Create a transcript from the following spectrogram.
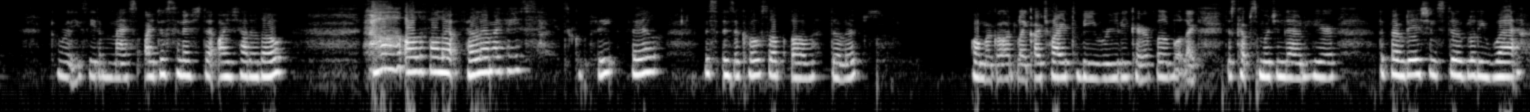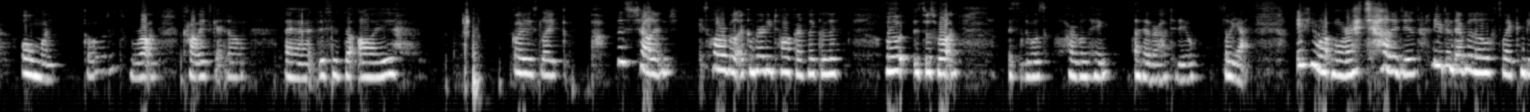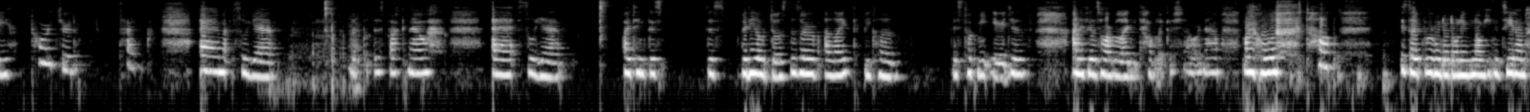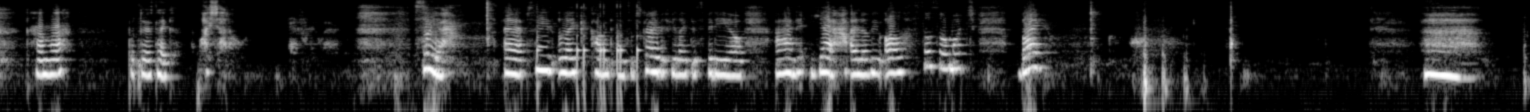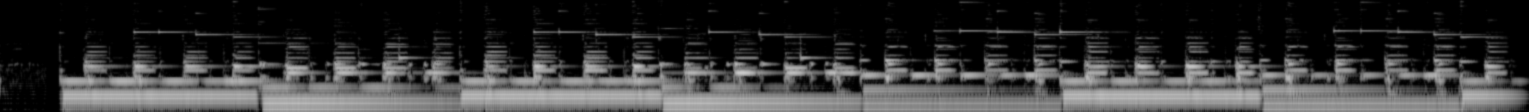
You can really see the mess. I just finished the eyeshadow though. All the fallout fell on my face. It's a complete fail. This is a close-up of the lips oh my god like I tried to be really careful but like just kept smudging down here. The foundation's still bloody wet. Oh my god it's rotten. Can't wait to get it off. Uh, this is the eye. Guys like this challenge is horrible. I can barely talk. I have like a list. Oh it's just rotten. Is the most horrible thing I've ever had to do. So yeah. If you want more challenges leave them down below so I can be tortured. Thanks. Um so yeah let put this back now. Uh, so yeah, I think this this video does deserve a like because this took me ages and it feels horrible. I need to have like a shower now. My whole top is like ruined. I don't even know if you can see it on camera, but there's like eyeshadow everywhere. So yeah. Uh, please like, comment and subscribe if you like this video and yeah, I love you all so so much. Bye! 唉。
